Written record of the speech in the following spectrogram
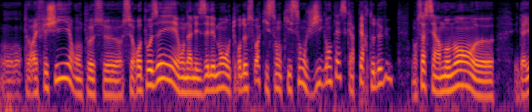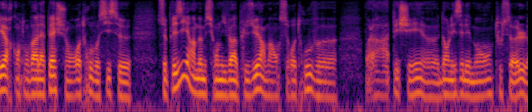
On peut réfléchir, on peut se, reposer. On a les éléments autour de soi qui sont, gigantesques à perte de vue. Donc ça, c'est un moment. Euh, et d'ailleurs, quand on va à la pêche, on retrouve aussi ce, plaisir. Hein. même si on y va à plusieurs, bah, on se retrouve, euh, voilà, à pêcher euh, dans les éléments, tout seul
